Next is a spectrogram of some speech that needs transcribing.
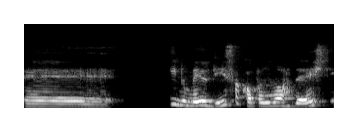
É... E no meio disso, a Copa do Nordeste,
